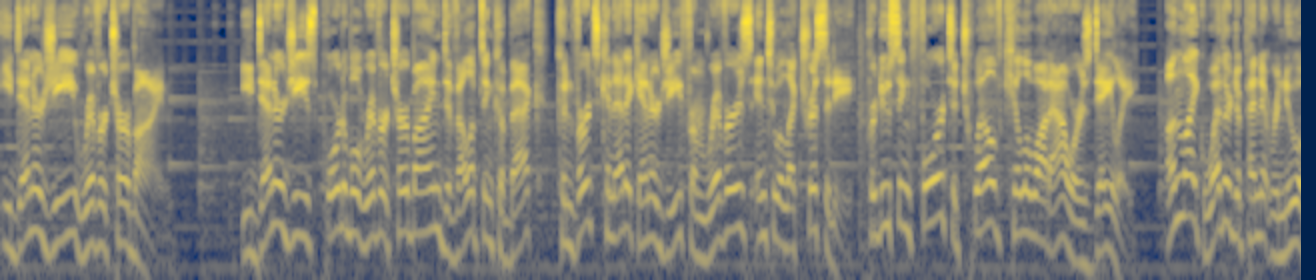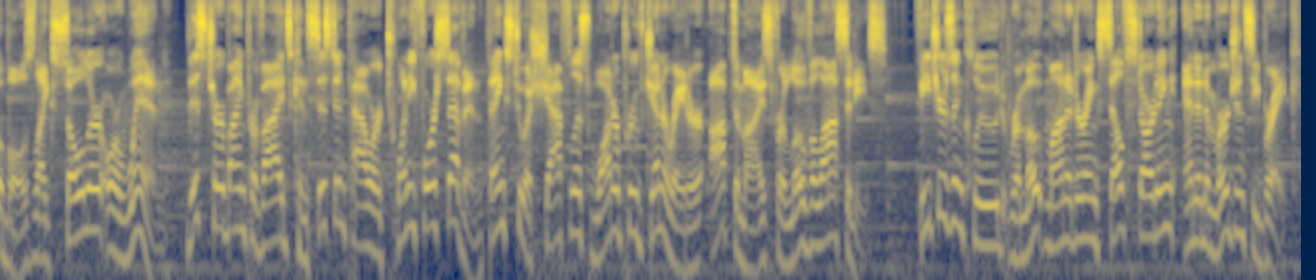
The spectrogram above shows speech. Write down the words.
Edenergy River Turbine Edenergy's portable river turbine, developed in Quebec, converts kinetic energy from rivers into electricity, producing 4 to 12 kilowatt hours daily. Unlike weather-dependent renewables like solar or wind, this turbine provides consistent power 24-7 thanks to a shaftless waterproof generator optimized for low velocities. Features include remote monitoring, self-starting, and an emergency brake.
